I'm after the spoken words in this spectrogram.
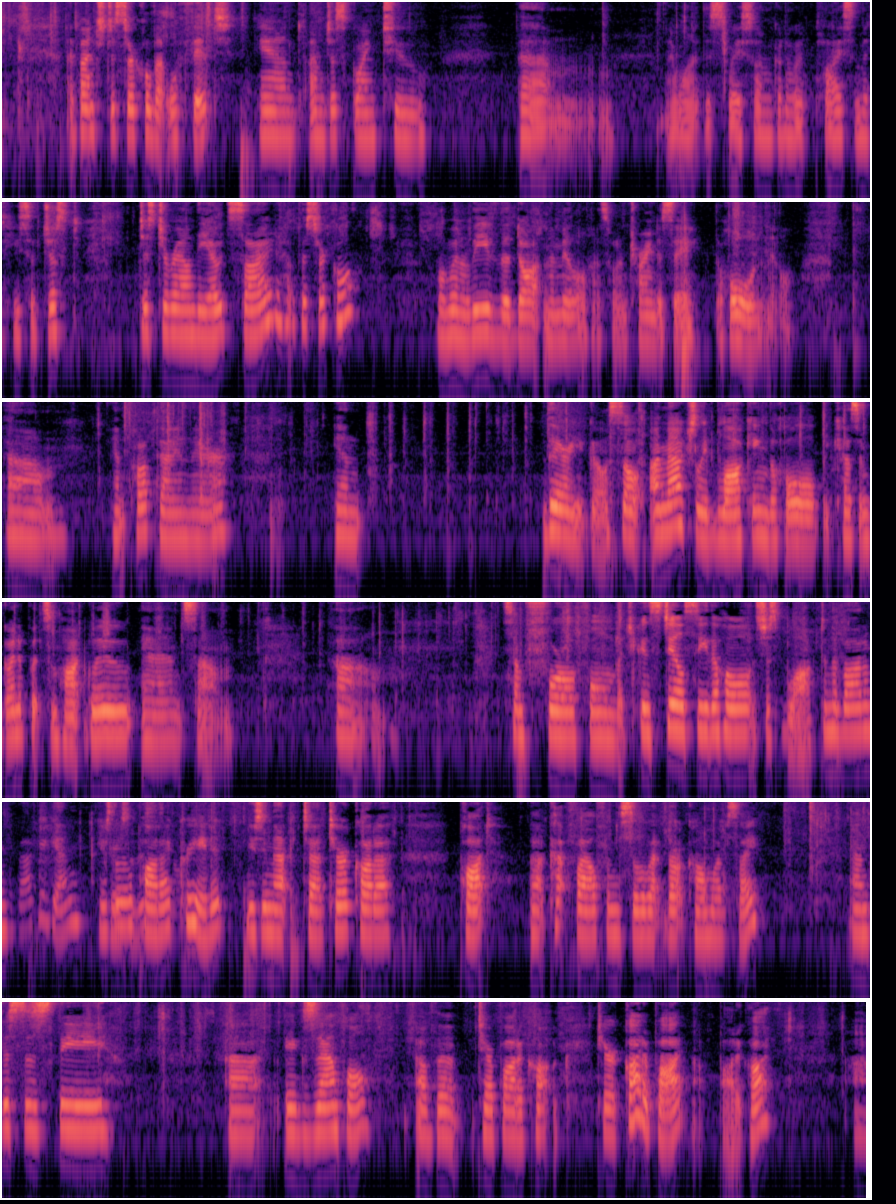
I bunched a circle that will fit, and I'm just going to, um, I want it this way, so I'm going to apply some adhesive just, just around the outside of the circle. I'm going to leave the dot in the middle, that's what I'm trying to say, the hole in the middle. Um, and pop that in there. And there you go. So I'm actually blocking the hole because I'm going to put some hot glue and some um, some foil foam, but you can still see the hole. It's just blocked in the bottom. Back again. Here's okay, the little so pot I created using that uh, terracotta pot uh, cut file from the silhouette.com website. And this is the uh, example of the terracotta, terracotta pot, not pot, uh,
